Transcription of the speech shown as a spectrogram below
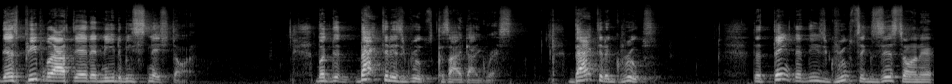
There's people out there that need to be snitched on. But the, back to these groups, because I digress. Back to the groups to think that these groups exist on there.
